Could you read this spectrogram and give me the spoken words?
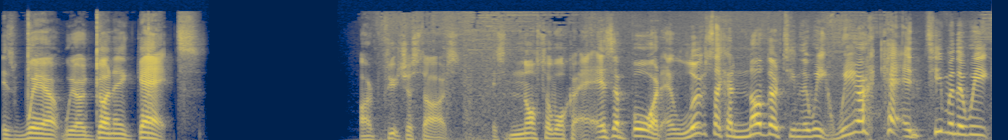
is where we are gonna get our future stars. It's not a walker. It is a board. It looks like another team of the week. We are getting team of the week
